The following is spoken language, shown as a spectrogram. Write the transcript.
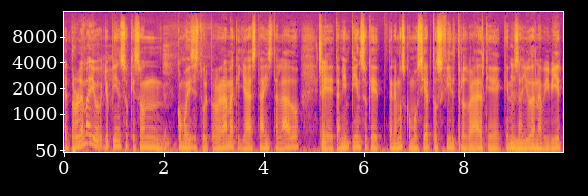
El problema yo, yo pienso que son, como dices tú, el programa que ya está instalado. Eh, también pienso que tenemos como ciertos filtros, ¿verdad? Que, que nos ayudan a vivir.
